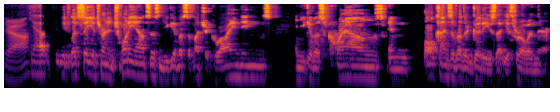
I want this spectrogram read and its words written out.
Yeah. Yeah. Let's say you turn in 20 ounces and you give us a bunch of grindings and you give us crowns and all kinds of other goodies that you throw in there.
